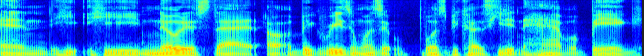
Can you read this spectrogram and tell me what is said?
and he he noticed that a big reason was it was because he didn't have a big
